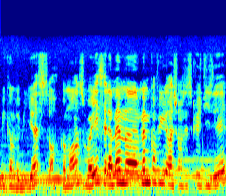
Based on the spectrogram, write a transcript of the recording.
Become the Biggest, on recommence. Vous voyez, c'est la même, euh, même configuration, c'est ce que je disais.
